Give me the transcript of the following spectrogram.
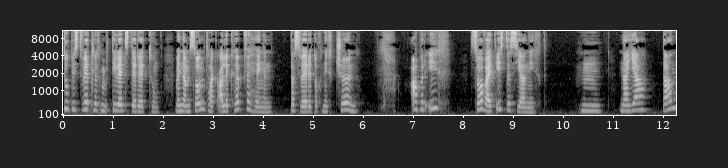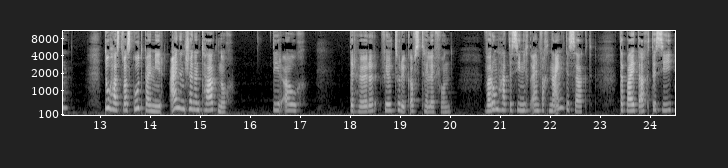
Du bist wirklich die letzte Rettung. Wenn am Sonntag alle Köpfe hängen, das wäre doch nicht schön. Aber ich. So weit ist es ja nicht. Hm, na ja, dann. Du hast was gut bei mir. Einen schönen Tag noch. Dir auch. Der Hörer fiel zurück aufs Telefon. Warum hatte sie nicht einfach Nein gesagt? Dabei dachte sie,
